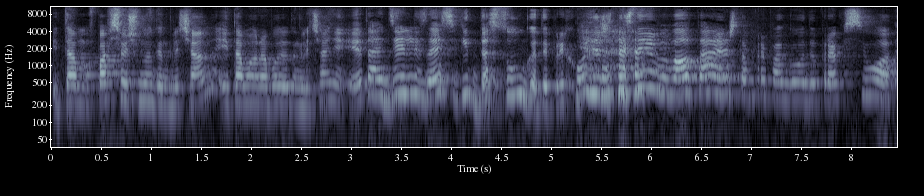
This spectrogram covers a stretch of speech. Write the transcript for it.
И там в Пафсе очень много англичан, и там работают англичане. И это отдельный, знаете, вид досуга. Ты приходишь, ты с ними болтаешь там про погоду, про все.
